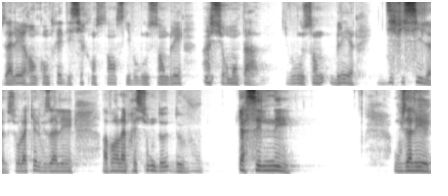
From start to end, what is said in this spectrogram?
vous allez rencontrer des circonstances qui vont vous sembler insurmontables, qui vont vous sembler difficiles, sur lesquelles vous allez avoir l'impression de, vous casser le nez. Vous allez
